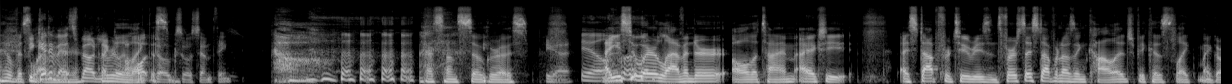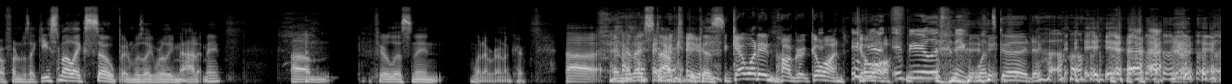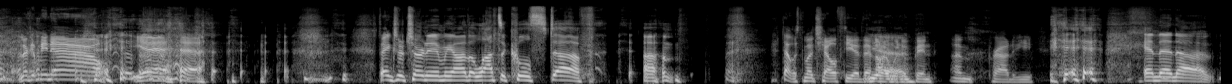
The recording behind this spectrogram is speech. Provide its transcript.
hope it's. Be good if it smelled like really hot like dogs or something. that sounds so gross. Yeah. Ew. I used to wear lavender all the time. I actually I stopped for two reasons. First, I stopped when I was in college because like my girlfriend was like, "You smell like soap," and was like really mad at me. Um, if you're listening, whatever, I don't care. Uh, and then I stopped okay. because get one in, Margaret. Go on, if go off. If you're listening, what's good? yeah. Look at me now. yeah. Thanks for turning me on to lots of cool stuff. Um, that was much healthier than yeah. I would have been. I'm proud of you. and then uh,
